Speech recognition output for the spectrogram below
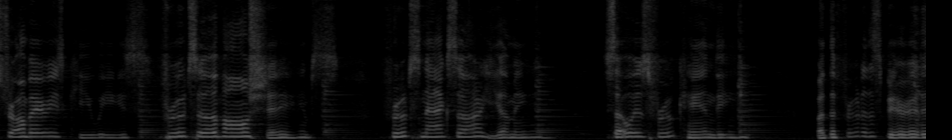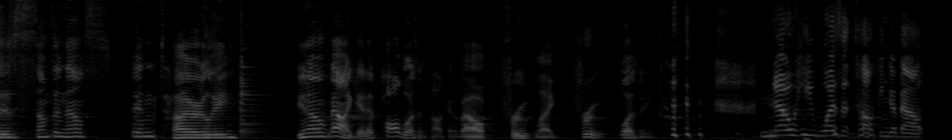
strawberries, kiwis, fruits of all shapes. Fruit snacks are yummy, so is fruit candy. But the fruit of the Spirit is something else entirely. You know, now I get it. Paul wasn't talking about fruit like fruit, was he? no, he wasn't talking about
